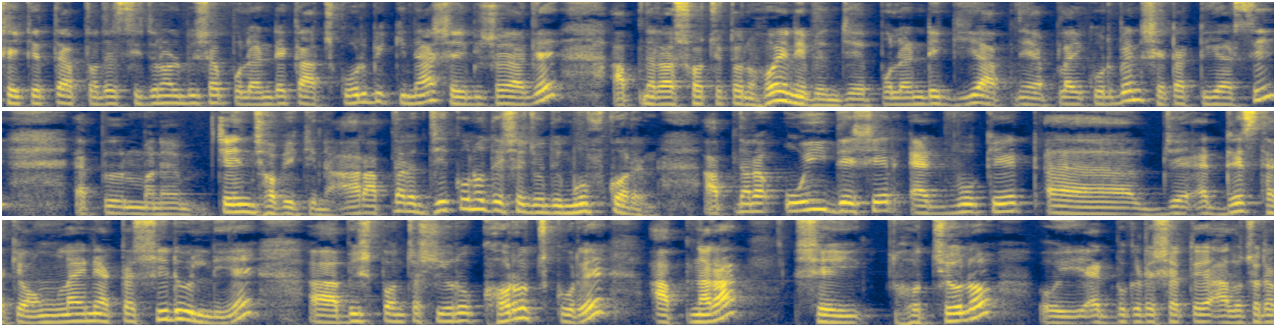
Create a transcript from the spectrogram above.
সেই ক্ষেত্রে আপনাদের সিজনাল বিষয় পোল্যান্ডে কাজ করবে কি না, সেই বিষয়ে আগে আপনারা সচেতন হয়ে নেবেন যে পোল্যান্ডে গিয়ে আপনি অ্যাপ্লাই করবেন, সেটা টিআরসি মানে চেঞ্জ হবে কি না আর আপনারা যে কোনো দেশে যদি মুভ করেন, আপনারা ওই দেশের অ্যাডভোকেট যে অ্যাড্রেস থাকে অনলাইনে একটা শিডিউল নিয়ে বিশ পঞ্চাশ ইউরো খরচ করে আপনারা সেই হচ্ছে হলো ওই অ্যাডভোকেটের সাথে আলোচনা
